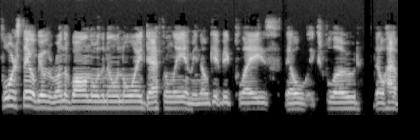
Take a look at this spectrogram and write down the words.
Florida State will be able to run the ball in Northern Illinois, definitely. I mean, they'll get big plays. They'll explode. They'll have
